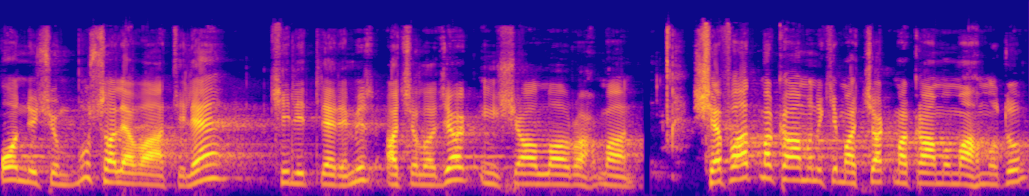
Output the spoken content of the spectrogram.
Onun için bu salavat ile kilitlerimiz açılacak inşallah rahman. Şefaat makamını kim açacak makamı Mahmud'u?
